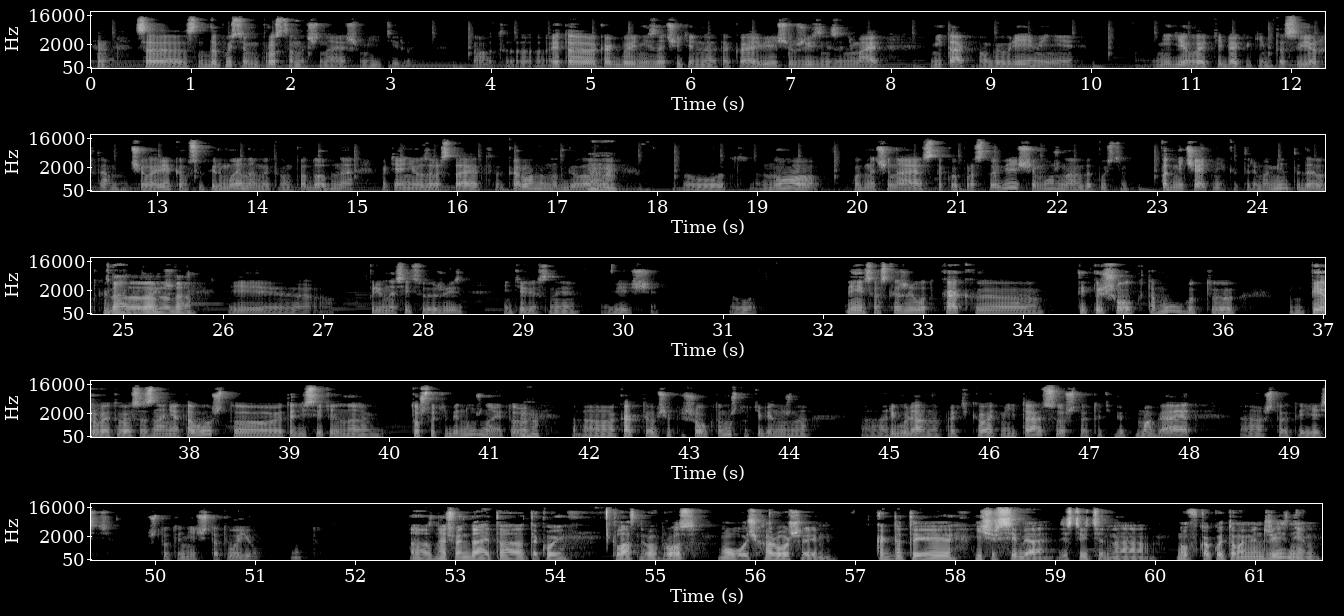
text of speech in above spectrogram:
допустим, просто начинаешь медитировать. Вот. Это как бы незначительная такая вещь в жизни, занимает не так много времени, не делает тебя каким-то сверх там, человеком, суперменом и тому подобное. У тебя не возрастает корона над головой. Вот. Но вот начиная с такой простой вещи, можно, допустим, подмечать некоторые моменты, да, вот как ты говоришь, Да-да-да-да-да. и э, привносить в свою жизнь интересные вещи. Вот. Денис, расскажи, вот как э, ты пришел к тому, вот э, первое твое осознание того, что это действительно то, что тебе нужно, и то, Мгм. а, как ты вообще пришел к тому, что тебе нужно а, регулярно практиковать медитацию, что это тебе помогает, а, что это есть что-то, нечто твое. Вот. Знаешь, Вань, да, это такой классный вопрос, ну, очень хороший. Когда ты ищешь себя, действительно, ну, в какой-то момент жизни,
